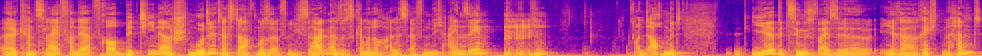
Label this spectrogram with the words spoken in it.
äh, Kanzlei von der Frau Bettina Schmudde, das darf man so öffentlich sagen, also das kann man auch alles öffentlich einsehen. Und auch mit ihr bzw. ihrer rechten Hand,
